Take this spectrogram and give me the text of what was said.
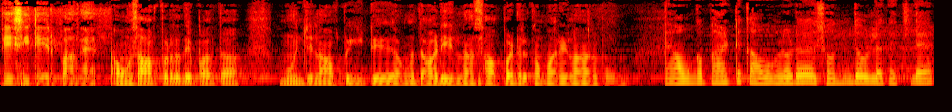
பேசிகிட்டே இருப்பாங்க. அவங்க சாப்பிட்றதே பார்த்தா மூஞ்சிலாம் அப்பிக்கிட்டு அவங்க தாடியெல்லாம் சாப்பாடு இருக்க மாதிரிலாம் இருக்கும். அவங்க பாட்டுக்கு அவங்களோட சொந்த உலகத்தில்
